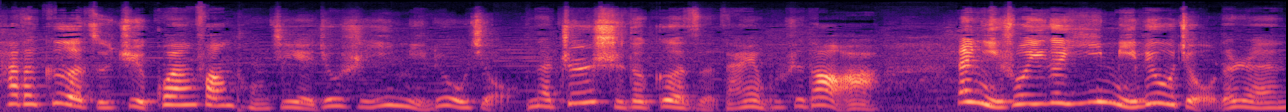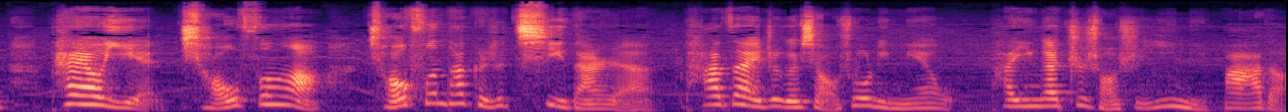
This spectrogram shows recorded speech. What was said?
他的个子据官方统计也就是一米六九，那真实的个子咱也不知道啊。那你说一个一米六九的人，他要演乔峰啊？乔峰他可是契丹人，他在这个小说里面，他应该至少是一米八的。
